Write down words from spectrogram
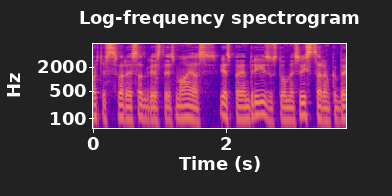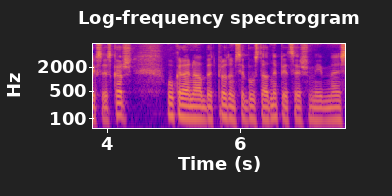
orķestris varēs atgriezties mājās iespējami drīz. Uz to mēs visi ceram, ka beigsies karš Ukrajinā, bet, protams, ja būs tāda nepieciešamība, mēs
